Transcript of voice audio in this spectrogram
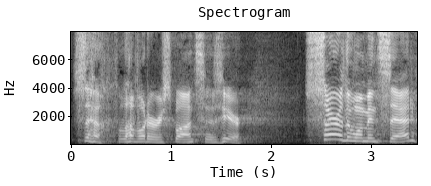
So, love what her response is here. Sir, the woman said,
